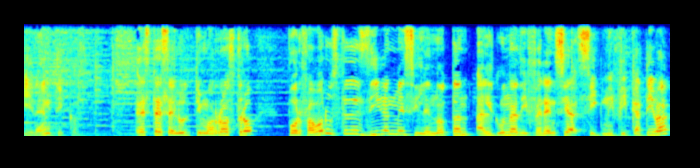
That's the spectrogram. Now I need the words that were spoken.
idénticos. Este es el último rostro. Por favor ustedes díganme si le notan alguna diferencia significativa,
